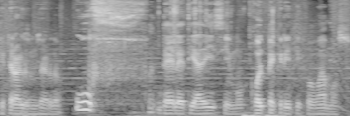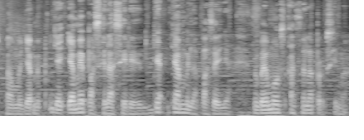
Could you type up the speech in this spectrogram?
Literal es un cerdo. Uff, deleteadísimo. Golpe crítico, vamos, vamos, ya me, ya, me pasé la serie, ya, ya me la pasé ya. Nos vemos hasta la próxima.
